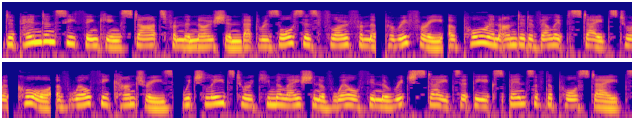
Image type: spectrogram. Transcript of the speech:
Dependency thinking starts from the notion that resources flow from the periphery of poor and underdeveloped states to a core of wealthy countries, which leads to accumulation of wealth in the rich states at the expense of the poor states.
